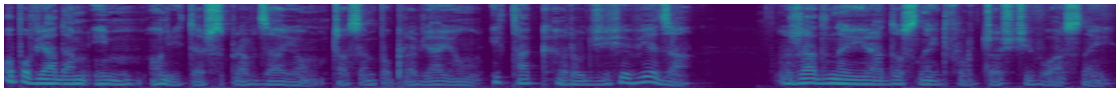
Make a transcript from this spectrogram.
Opowiadam im, oni też sprawdzają, czasem poprawiają i tak rodzi się wiedza. Żadnej radosnej twórczości własnej.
